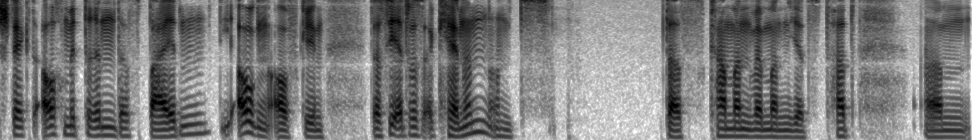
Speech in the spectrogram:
steckt auch mit drin, dass beiden die Augen aufgehen, dass sie etwas erkennen und das kann man, wenn man jetzt hat, ähm,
